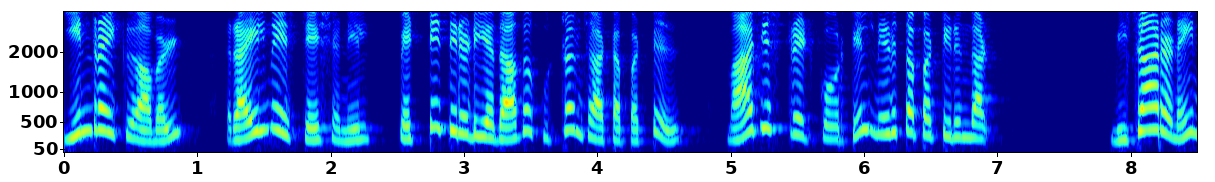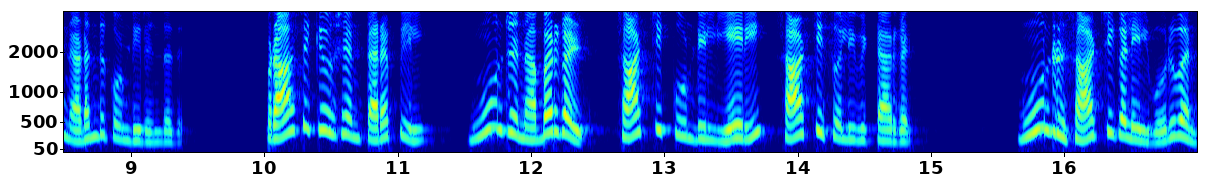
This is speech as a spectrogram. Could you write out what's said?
இன்றைக்கு அவள் ரயில்வே ஸ்டேஷனில் பெட்டி திருடியதாக குற்றம் சாட்டப்பட்டு மாஜிஸ்ட்ரேட் கோர்ட்டில் நிறுத்தப்பட்டிருந்தாள். விசாரணை நடந்து கொண்டிருந்தது. பிராசிக்யூஷன் தரப்பில் மூன்று நபர்கள் சாட்சி கூண்டில் ஏறி சாட்சி சொல்லிவிட்டார்கள். மூன்று சாட்சிகளில் ஒருவன்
